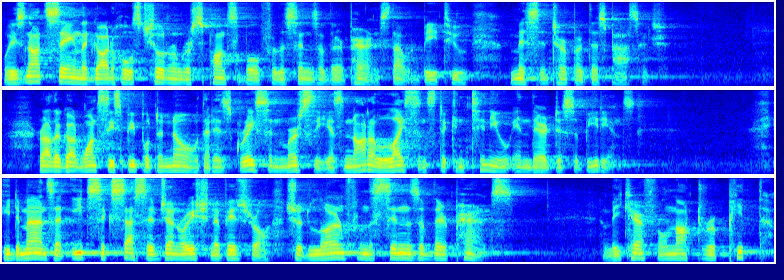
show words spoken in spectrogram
Well, he's not saying that God holds children responsible for the sins of their parents. That would be to misinterpret this passage. Rather, God wants these people to know that His grace and mercy is not a license to continue in their disobedience. He demands that each successive generation of Israel should learn from the sins of their parents and be careful not to repeat them,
